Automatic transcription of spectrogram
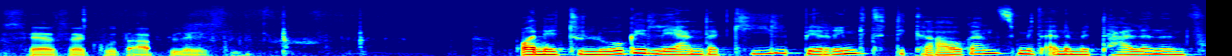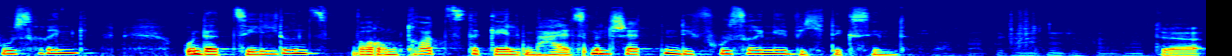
sehr, sehr gut ablesen. Ornithologe Leander Kiel beringt die Graugans mit einem metallenen Fußring und erzählt uns, warum trotz der gelben Halsmanschetten die Fußringe wichtig sind. Der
